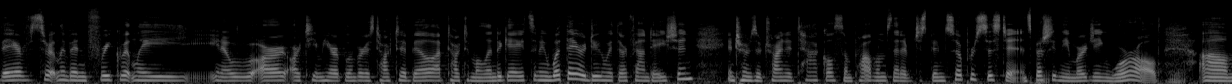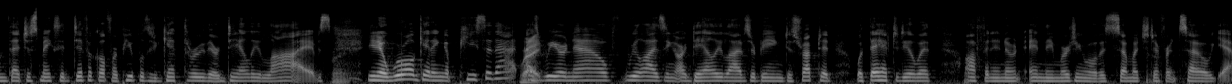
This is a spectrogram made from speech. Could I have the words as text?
they've certainly been frequently. You know, our our team here at Bloomberg has talked to Bill. I've talked to Melinda Gates. I mean, what they are doing with their foundation in terms of trying to tackle some problems that have just been so persistent, especially in the emerging world, um, that just makes it difficult for people to get through their daily lives. You know, we're all getting a piece of that Right. as we are now realizing our daily lives are being disrupted. What they have to deal with often in, in the emerging world is so much different. So yeah,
